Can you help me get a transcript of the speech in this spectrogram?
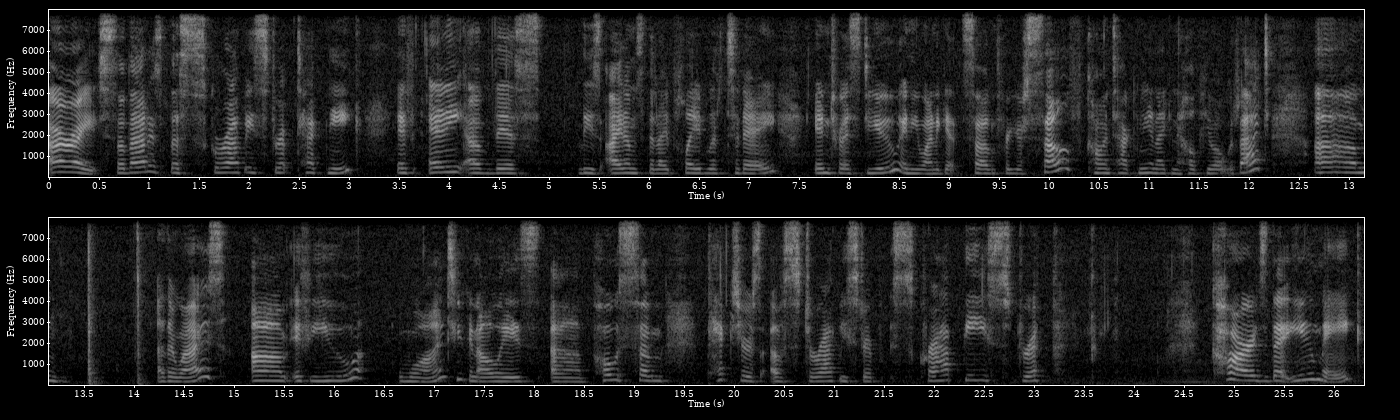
All right, so that is the scrappy strip technique. If any of this these items that I played with today interest you and you want to get some for yourself, contact me and I can help you out with that. Um, otherwise, um, if you want, you can always uh, post some pictures of strappy strip, scrappy strip cards that you make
